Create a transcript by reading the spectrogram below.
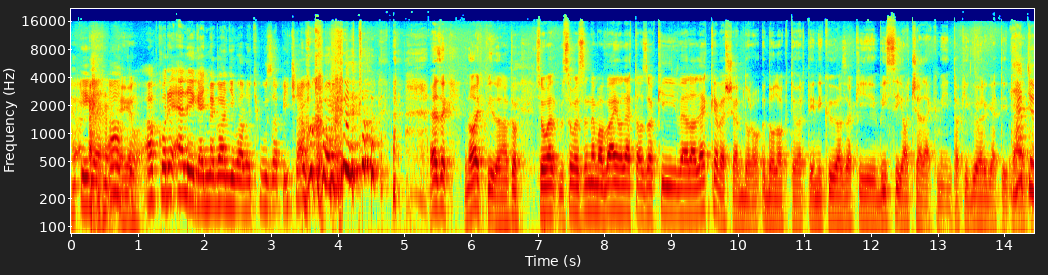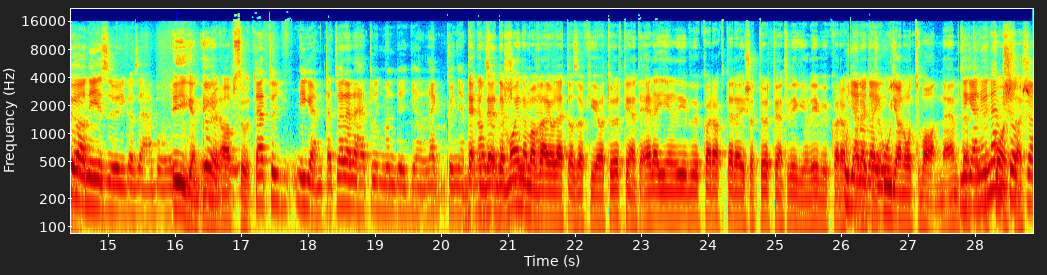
Igen, akkor, akkor elég egy meg annyival, hogy húzza a picsába konkrétan. Ezek nagy pillanatok. Szóval, szóval nem a Violet az, akivel a legkevesebb dolog történik. Ő az, aki viszi a cselekményt, aki görgeti. Hát ő a néző igazából. Igen, Gör... igen, abszolút. Tehát, hogy igen, tehát vele lehet úgy mondani, hogy a legkönnyebben De, de, de majdnem a Violet az, aki a történet elején lévő karaktere, és a történet végén lévő karaktere ugyanott van, nem? Tehát igen, ő nem konstans... sok,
